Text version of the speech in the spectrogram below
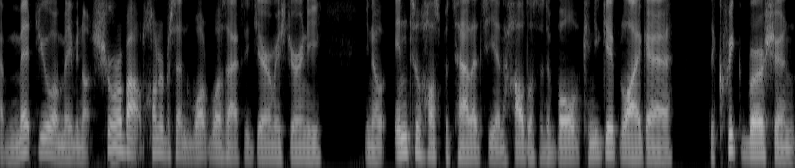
have met you or maybe not sure about 100% what was actually Jeremy's journey, you know, into hospitality and how does it evolve? Can you give like a the quick version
